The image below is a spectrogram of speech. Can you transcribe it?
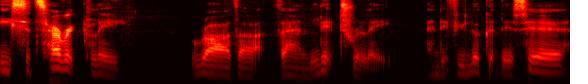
esoterically rather than literally and if you look at this here,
